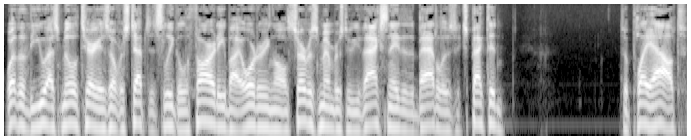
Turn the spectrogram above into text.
whether the U.S. military has overstepped its legal authority by ordering all service members to be vaccinated, the battle is expected to play out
